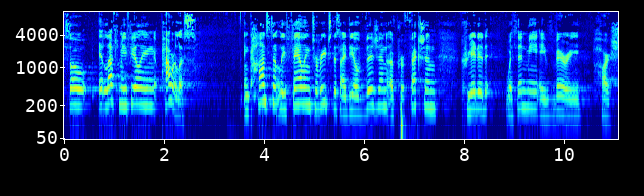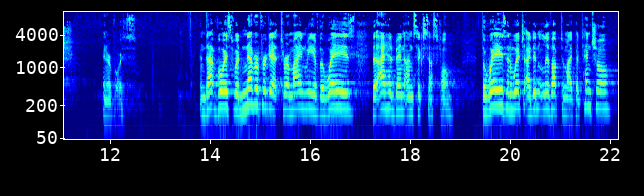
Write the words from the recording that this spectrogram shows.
So it left me feeling powerless and constantly failing to reach this ideal vision of perfection created within me a very harsh inner voice. And that voice would never forget to remind me of the ways that I had been unsuccessful, the ways in which I didn't live up to my potential,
